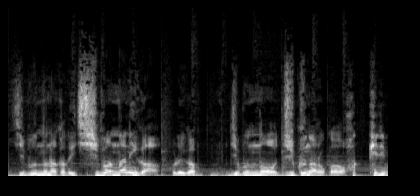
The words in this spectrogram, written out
自分の中で一番何が、これが自分の軸なのかをはっきり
